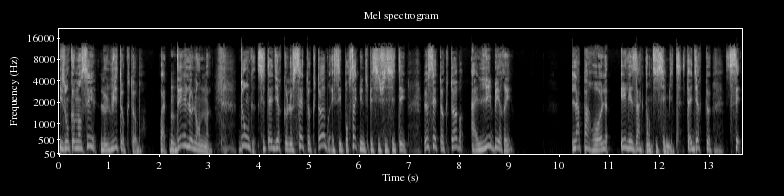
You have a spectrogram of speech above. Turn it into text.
Ils ont commencé le 8 octobre. Hum. dès le lendemain. Donc, c'est-à-dire que le 7 octobre, et c'est pour ça qu'il y a une spécificité, le 7 octobre a libéré la parole et les actes antisémites. C'est-à-dire que c'est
